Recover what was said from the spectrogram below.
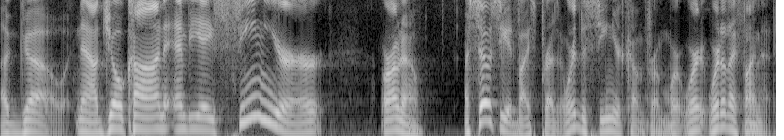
ago. Now, Joel Kan, MBA senior, or oh no, associate vice president. Where did the senior come from? Where, where, where did I find that?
